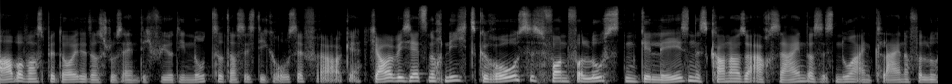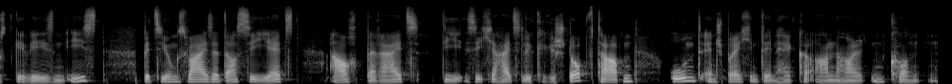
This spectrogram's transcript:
Aber was bedeutet das schlussendlich für die Nutzer? Das ist die große Frage. Ich habe bis jetzt noch nichts Großes von Verlusten gelesen. Es kann also auch sein, dass es nur ein kleiner Verlust gewesen ist, beziehungsweise dass sie jetzt auch bereits die Sicherheitslücke gestopft haben und entsprechend den Hacker anhalten konnten.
